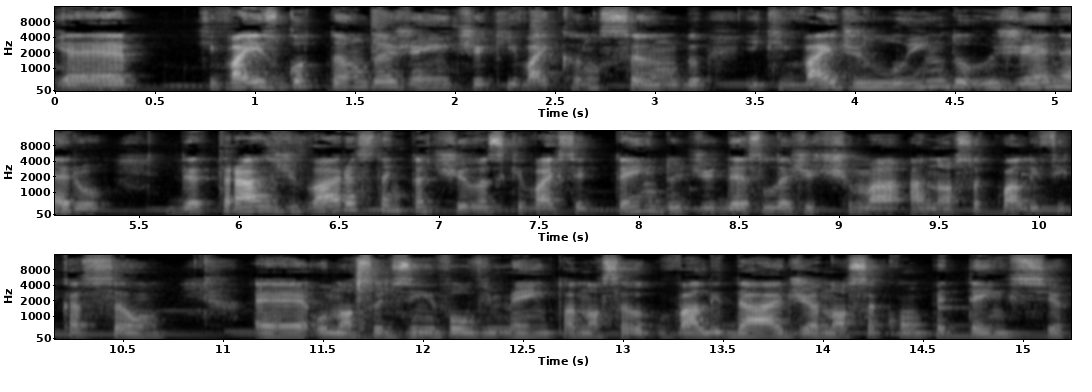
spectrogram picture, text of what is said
é, que vai esgotando a gente, que vai cansando e que vai diluindo o gênero detrás de várias tentativas que vai se tendo de deslegitimar a nossa qualificação, é, o nosso desenvolvimento, a nossa validade, a nossa competência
